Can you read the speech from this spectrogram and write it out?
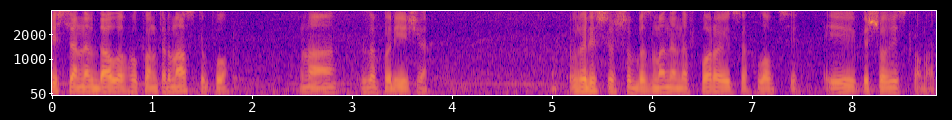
Після невдалого контрнаступу на Запоріжжя вирішив, що без мене не впораються хлопці, і пішов в військкомат.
